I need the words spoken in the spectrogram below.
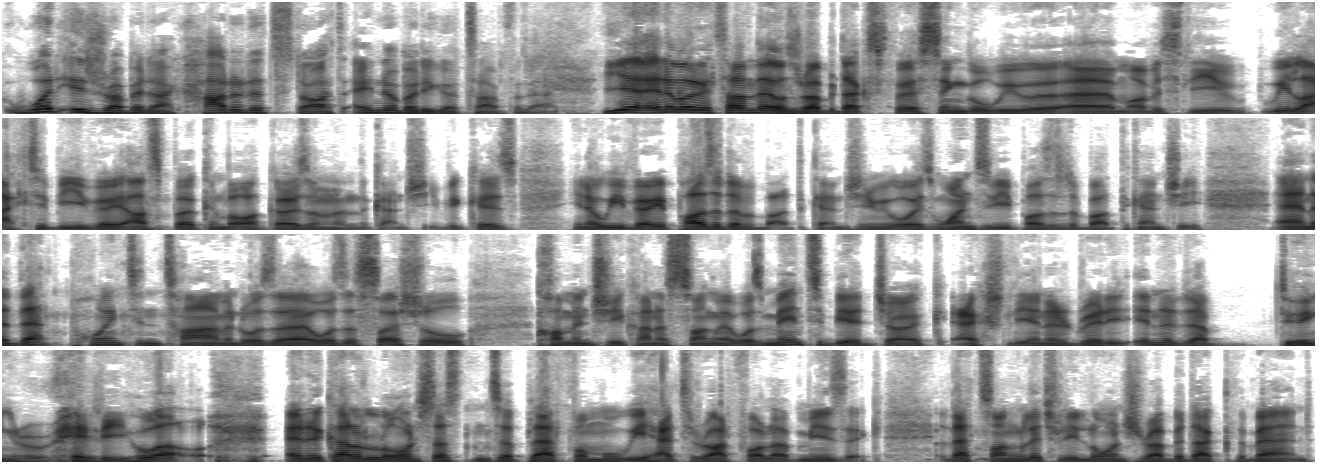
what is rubber duck? How did it start? Ain't nobody got time for that. Yeah, ain't nobody got time. That was rubber duck's first single. We were um, obviously we like to be very outspoken about what goes on in the country because you know we're very positive about the country and we always want to be positive about the country. And at that point in time, it was a it was a social commentary kind of song that was meant to be a joke actually, and it really ended up doing really well. And it kind of launched us into a platform where we had to write follow up music. That song literally launched Rubber Duck the band.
